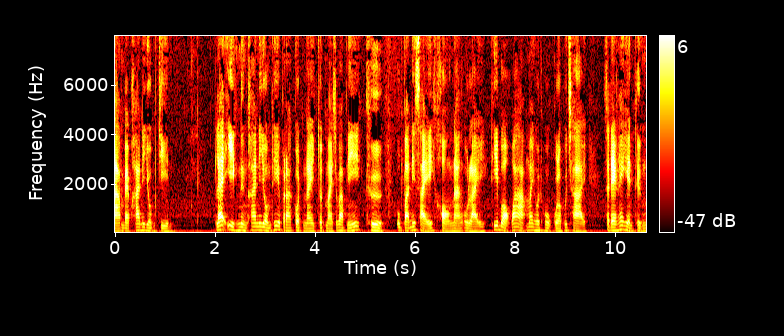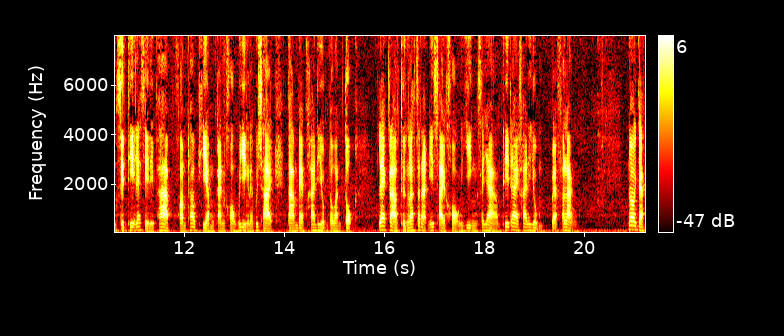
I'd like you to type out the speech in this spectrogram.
ตามแบบค่านิยมจีน และอีกหนึ่งค่านิยมที่ปรากฏในจดหมายฉบับนี้ คือ อุปนิสัยของนางโอไลที่บอกว่าไม่หดหู่กลัวผู้ชาย แสดงให้เห็นถึงสิทธิและเสรีภาพ ความเท่าเทียมกันของผู้หญิงและผู้ชาย ตามแบบค่านิยมตะวันตก และกล่าวถึงลักษณะนิสัยของหญิงสยามที่ได้ค่านิยมแบบฝรั่ง นอกจาก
